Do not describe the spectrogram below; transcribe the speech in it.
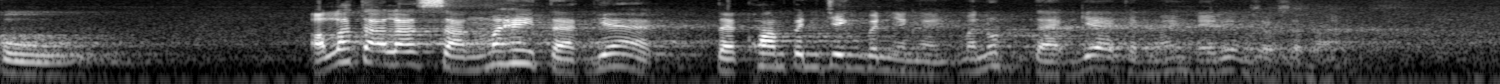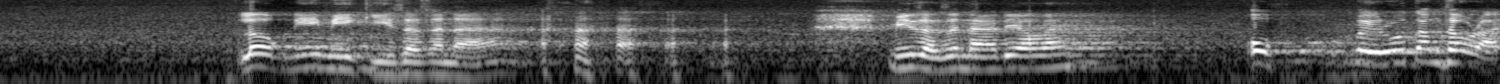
กูอัลลอฮฺตะลาสั่งไม่ให้แตกแยก แต่ความเป็นจริงเป็นยังไง มนุษย์แตกแยกกันไหมในเรื่องศาสนา โลกนี้มีกี่ศาสนา มีศาสนาเดียวไหม โอ้ไม่รู้ตั้งเท่าไหร่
